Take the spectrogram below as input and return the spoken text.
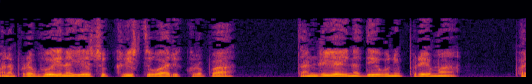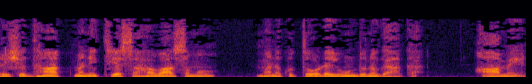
మన ప్రభు అయిన యేసుక్రీస్తు వారి కృప తండ్రి అయిన దేవుని ప్రేమ పరిశుద్ధాత్మ నిత్య సహవాసము మనకు తోడై ఉండునుగాక. ఆమెన్.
